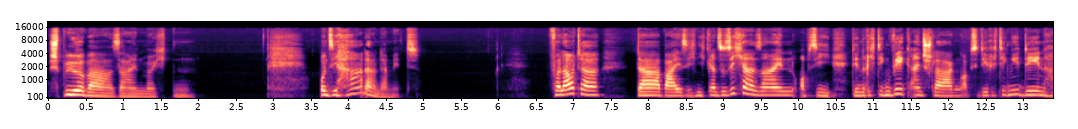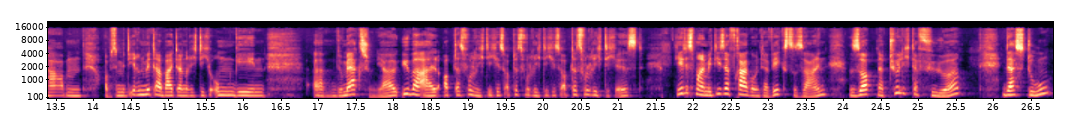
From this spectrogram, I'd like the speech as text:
spürbar sein möchten. Und sie hadern damit. Vor lauter dabei sich nicht ganz so sicher sein, ob sie den richtigen Weg einschlagen, ob sie die richtigen Ideen haben, ob sie mit ihren Mitarbeitern richtig umgehen. Ähm, du merkst schon, ja, überall, ob das wohl richtig ist, ob das wohl richtig ist, ob das wohl richtig ist. Jedes Mal mit dieser Frage unterwegs zu sein, sorgt natürlich dafür, dass du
